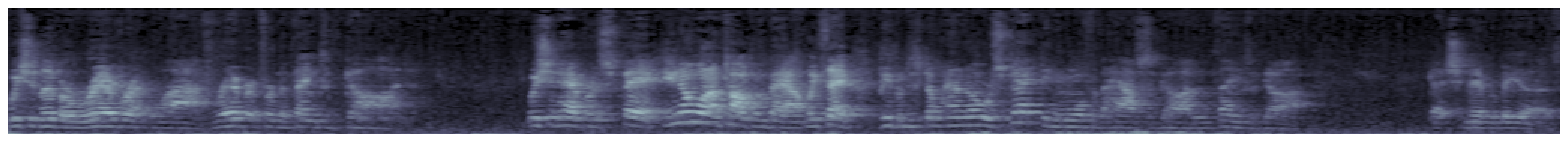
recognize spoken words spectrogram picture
We should live a reverent life, reverent for the things of God. We should have respect. You know what I'm talking about. We say people just don't have no respect anymore for the house of God and the things of God. That should never be us.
